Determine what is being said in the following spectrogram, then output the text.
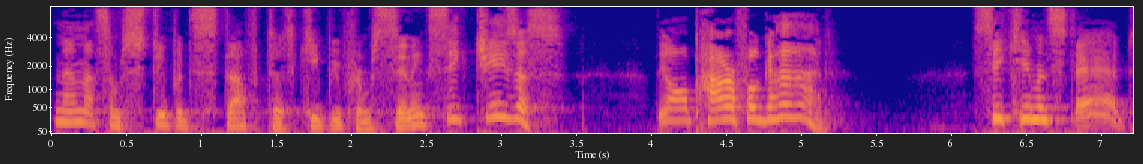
No, not some stupid stuff to keep you from sinning. Seek Jesus, the all powerful God. Seek Him instead.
